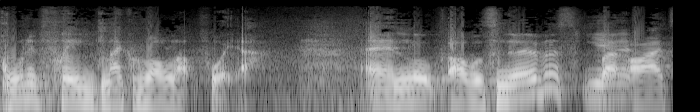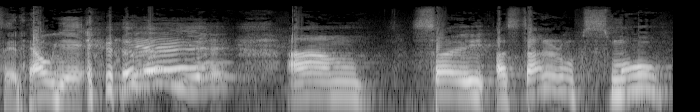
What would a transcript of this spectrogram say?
"What if we make a role up for you?" And look, I was nervous, but I said, "Hell yeah!" yeah, Yeah. Um, so I started off small,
